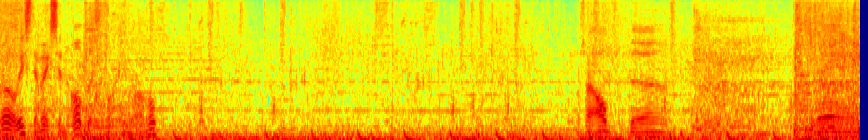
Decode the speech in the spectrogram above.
Well, at least they're mixing up this fucking level. So I'll burn. Burn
